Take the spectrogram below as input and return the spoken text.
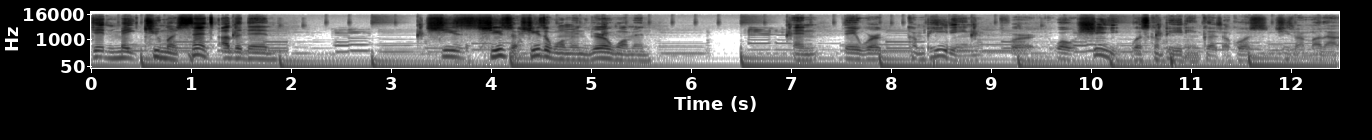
didn't make too much sense other than she's she's a, she's a woman, you're a woman, and they were competing for well, she was competing because of course she's my mother.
